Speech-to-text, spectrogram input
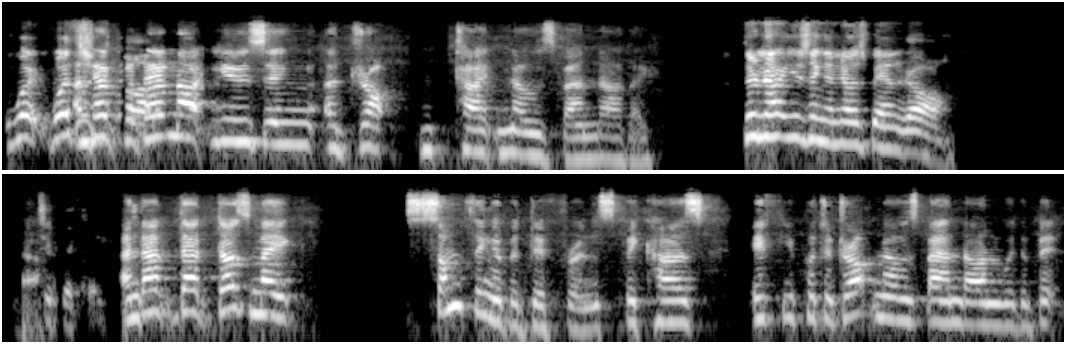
what what's they're, they're not using a drop tight noseband, are they? They're not using a noseband at all, yeah. typically. And that that does make something of a difference because if you put a drop nose band on with a bit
